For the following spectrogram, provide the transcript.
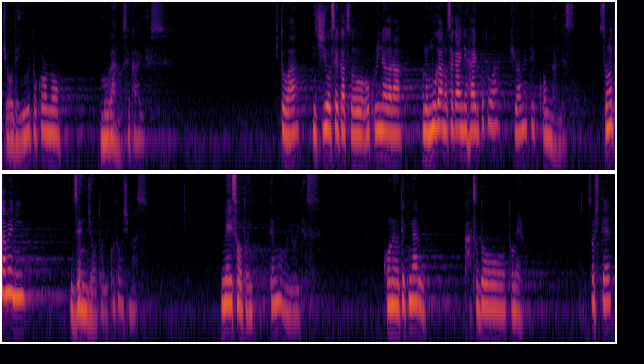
教でいうところの無我の世界です。人は日常生活を送りながらこの無我の世界に入ることは極めて困難です。そのために禅情ということをします。瞑想と言っても良いです。この世的なる活動を止める。そして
